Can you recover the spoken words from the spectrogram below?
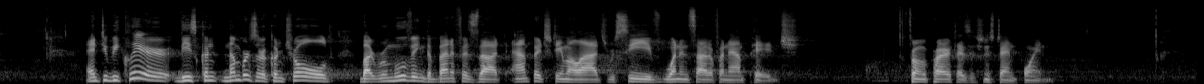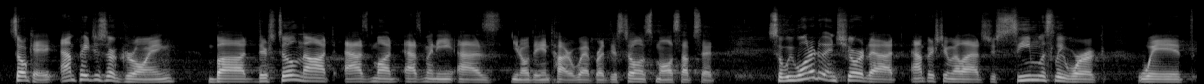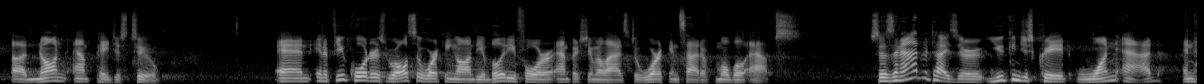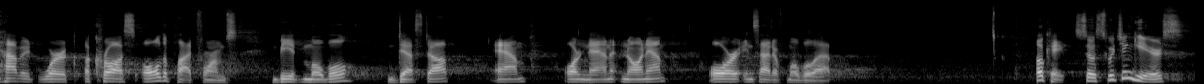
And to be clear, these numbers are controlled by removing the benefits that AMP HTML ads receive when inside of an AMP page from a prioritization standpoint. So OK, AMP pages are growing, but they're still not as, much, as many as you know, the entire web, right? They're still a small subset. So we wanted to ensure that AMP HTML ads just seamlessly worked with uh, non-AMP pages too. And in a few quarters, we're also working on the ability for AMP HTML ads to work inside of mobile apps. So as an advertiser, you can just create one ad and have it work across all the platforms, be it mobile, desktop, AMP, or non-AMP, or inside of mobile app. OK, so switching gears,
